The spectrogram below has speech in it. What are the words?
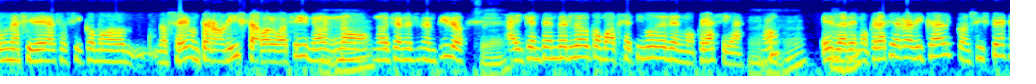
unas ideas así como, no sé, un terrorista o algo así, no, no, no es en ese sentido. Hay que entenderlo como adjetivo de democracia, ¿no? Es la democracia radical consiste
